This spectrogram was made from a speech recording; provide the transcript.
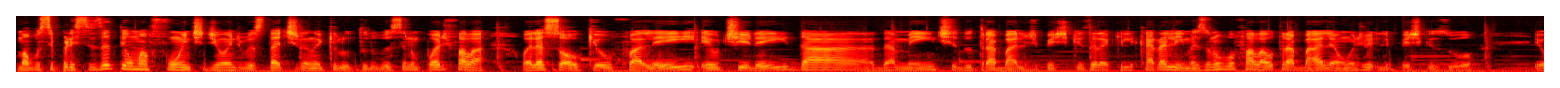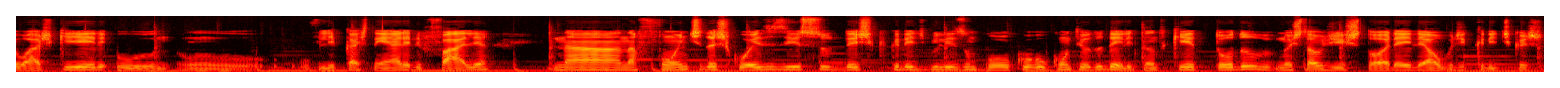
Mas você precisa ter uma fonte de onde você está tirando aquilo tudo. Você não pode falar, olha só, o que eu falei, eu tirei da, da mente, do trabalho de pesquisa daquele cara ali. Mas eu não vou falar o trabalho, aonde ele pesquisou. Eu acho que ele- o, o, o Felipe Castanhari, ele falha na, na fonte das coisas e isso deixa que credibiliza um pouco o conteúdo dele. Tanto que todo Nostalgia e História ele é alvo de críticas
